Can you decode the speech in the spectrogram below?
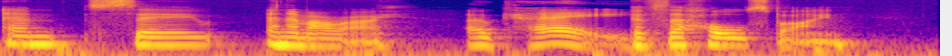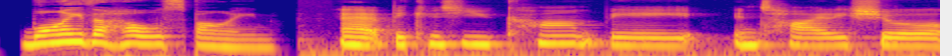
Um, so an MRI Okay. of the whole spine. Why the whole spine? Uh, because you can't be entirely sure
